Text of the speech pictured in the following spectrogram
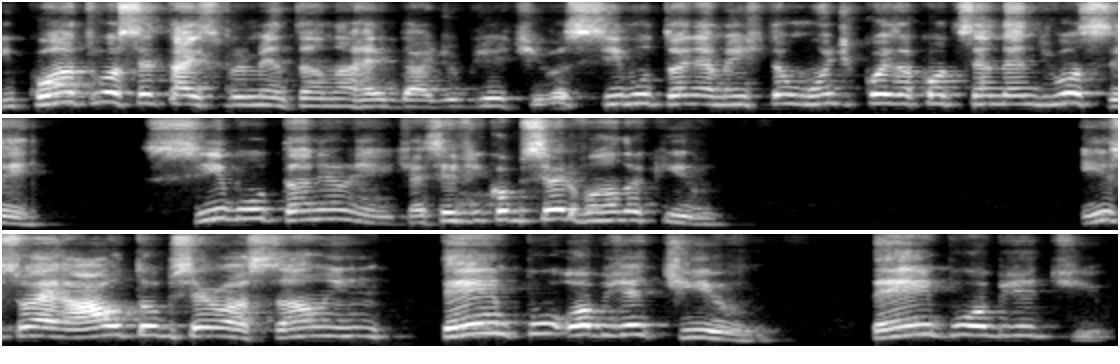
enquanto você está experimentando a realidade objetiva, simultaneamente tem um monte de coisa acontecendo dentro de você. Simultaneamente. Aí você fica observando aquilo. Isso é autoobservação em tempo objetivo. Tempo objetivo.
